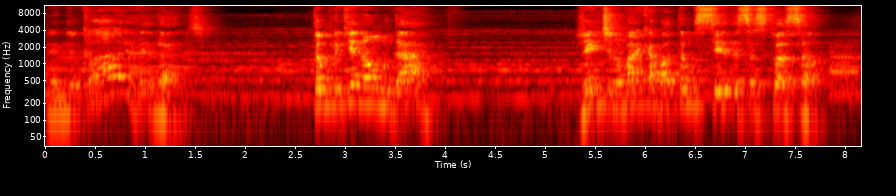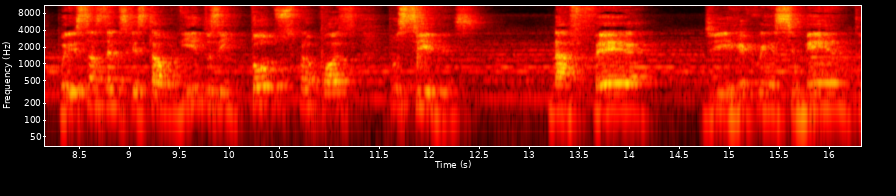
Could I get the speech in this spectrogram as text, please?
Entendeu? Claro, é verdade. Então por que não mudar? Gente, não vai acabar tão cedo essa situação. Por isso nós temos que estar unidos em todos os propósitos possíveis. Na fé, de reconhecimento,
